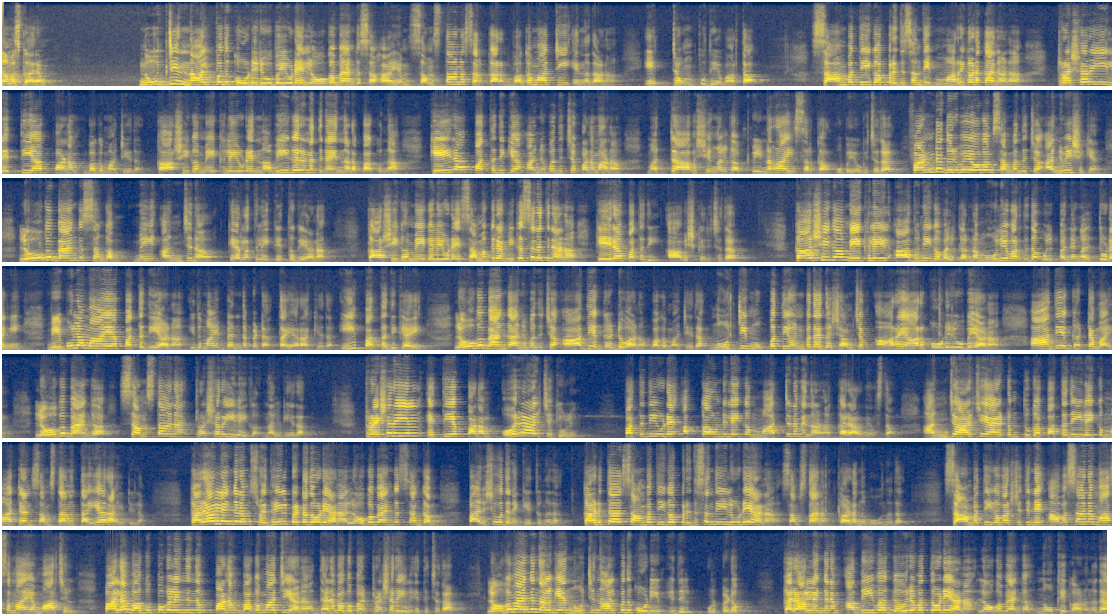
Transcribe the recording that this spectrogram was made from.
നമസ്കാരം. നൂറ്റി നാൽപ്പത് കോടി രൂപയുടെ ലോകബാങ്ക് സഹായം സംസ്ഥാന സർക്കാർ വകമാറ്റി എന്നതാണ് ഏറ്റവും പുതിയ വാർത്ത. സാമ്പത്തിക പ്രതിസന്ധി മറികടക്കാനാണ് ട്രഷറിയിലെത്തിയ പണം വകമാറ്റിയത്. കാർഷിക മേഖലയുടെ നവീകരണത്തിനായി നടപ്പാക്കുന്ന കേര പദ്ധതിക്ക് അനുവദിച്ച പണമാണ് മറ്റാവശ്യങ്ങൾക്ക് പിണറായി സർക്കാർ ഉപയോഗിച്ചത്. ഫണ്ട് ദുരുപയോഗം സംബന്ധിച്ച് അന്വേഷിക്കാൻ ലോക ബാങ്ക് സംഘം മെയ് അഞ്ചിന് കേരളത്തിലേക്ക് എത്തുകയാണ്. കാർഷിക മേഖലയുടെ സമഗ്ര വികസനത്തിനാണ് കേര പദ്ധതി ആവിഷ്കരിച്ചത്. കാർഷിക മേഖലയിൽ ആധുനികവൽക്കരണം മൂല്യവർദ്ധിത ഉൽപ്പന്നങ്ങൾ തുടങ്ങി വിപുലമായ പദ്ധതിയാണ് ഇതുമായി ബന്ധപ്പെട്ട് തയ്യാറാക്കിയത്. ഈ പദ്ധതിക്കായി ലോകബാങ്ക് അനുവദിച്ച ആദ്യ ഗഡുവാണ് വകമാറ്റിയത്. നൂറ്റി മുപ്പത്തി ഒൻപത് ദശാംശം ആറ് ആറ് കോടി രൂപയാണ് ആദ്യ ഘട്ടമായി ലോകബാങ്ക് സംസ്ഥാന ട്രഷറിയിലേക്ക് നൽകിയത്. ട്രഷറിയിൽ എത്തിയ പണം ഒരാഴ്ചയ്ക്കുള്ളിൽ പദ്ധതിയുടെ അക്കൗണ്ടിലേക്ക് മാറ്റണമെന്നാണ് കരാർ വ്യവസ്ഥ. അഞ്ചാഴ്ചയായിട്ടും തുക പദ്ധതിയിലേക്ക് മാറ്റാൻ സംസ്ഥാനം തയ്യാറായിട്ടില്ല. കരാർ ലംഘനം ശ്രദ്ധയിൽപ്പെട്ടതോടെയാണ് ലോകബാങ്ക് സംഘം പരിശോധനയ്ക്ക് എത്തുന്നത് കടുത്ത സാമ്പത്തിക പ്രതിസന്ധിയിലൂടെയാണ് സംസ്ഥാനം കടന്നുപോകുന്നത്. സാമ്പത്തിക വർഷത്തിന്റെ അവസാന മാസമായ മാർച്ചിൽ പല വകുപ്പുകളിൽ നിന്നും പണം വകമാറ്റിയാണ് ധനവകുപ്പ് ട്രഷറിയിൽ എത്തിച്ചത്. ലോകബാങ്ക് നൽകിയ നൂറ്റി കോടിയും ഇതിൽ ഉൾപ്പെടും. കരാർ ലംഘനം അതീവ ഗൗരവത്തോടെയാണ് ലോകബാങ്ക് നോക്കിക്കാണുന്നത്.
